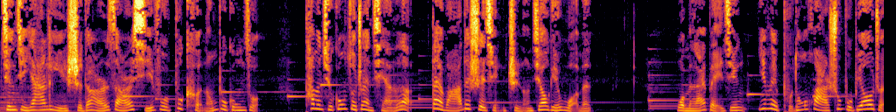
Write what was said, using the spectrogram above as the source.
经济压力使得儿子儿媳妇不可能不工作，他们去工作赚钱了，带娃的事情只能交给我们。我们来北京，因为普通话说不标准，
